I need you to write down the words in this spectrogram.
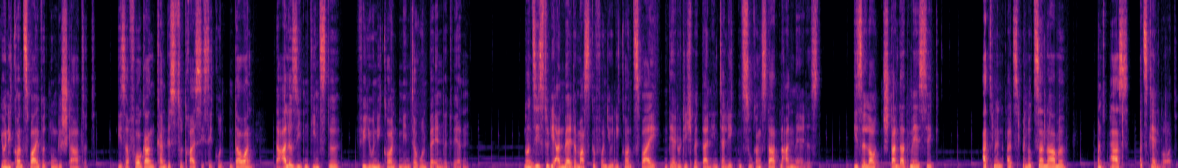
Unicorn 2 wird nun gestartet. Dieser Vorgang kann bis zu 30 Sekunden dauern, da alle sieben Dienste für Unicorn im Hintergrund beendet werden. Nun siehst du die Anmeldemaske von Unicorn 2, in der du dich mit deinen hinterlegten Zugangsdaten anmeldest. Diese lauten standardmäßig Admin als Benutzername und Pass als Kennwort.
